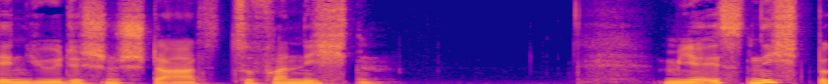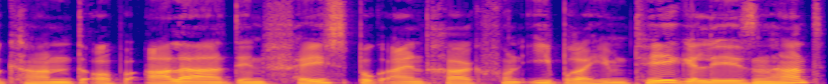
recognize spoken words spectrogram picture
den jüdischen Staat zu vernichten. Mir ist nicht bekannt, ob Allah den Facebook-Eintrag von Ibrahim T. gelesen hat,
